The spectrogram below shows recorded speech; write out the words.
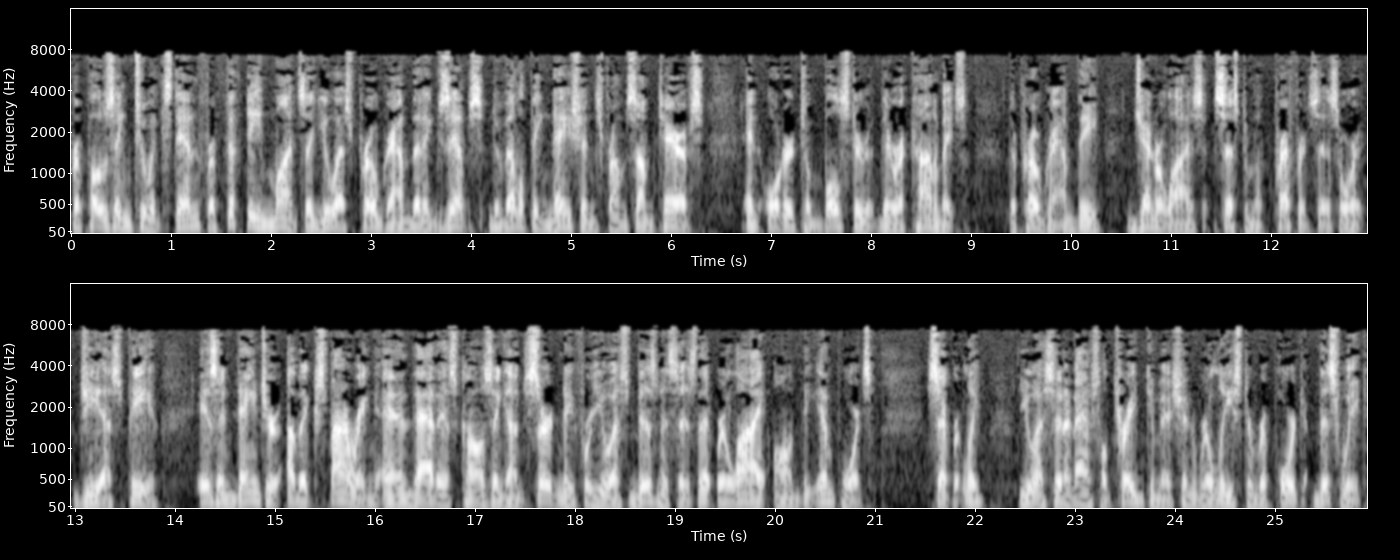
proposing to extend for 15 months a U.S. program that exempts developing nations from some tariffs in order to bolster their economies. The program, the Generalized System of Preferences, or GSP, is in danger of expiring and that is causing uncertainty for U.S. businesses that rely on the imports. Separately, U.S. International Trade Commission released a report this week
